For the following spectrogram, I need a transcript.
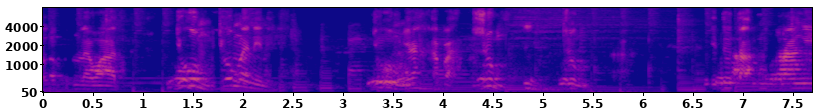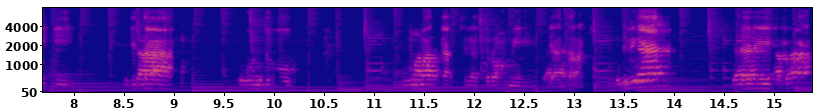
walaupun lewat Zoom, Zoom lain ini. Zoom ya, apa? Zoom, Zoom. Itu tak mengurangi kita untuk menguatkan silaturahmi di antara kita. Demikian dari apa?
